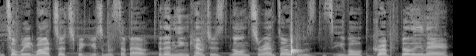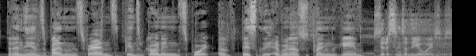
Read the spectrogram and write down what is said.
until Wade Watts starts to figure some of the stuff out. But then he encounters Nolan Sorrento, who's this evil, corrupt billionaire. But then he ends up finding his friends. He ends up garnering the support of basically everyone else who's playing the game. Citizens of the Oasis,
